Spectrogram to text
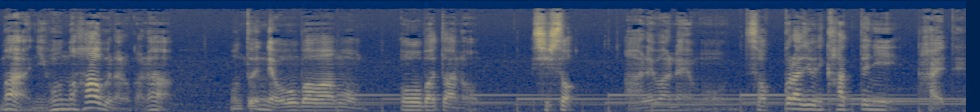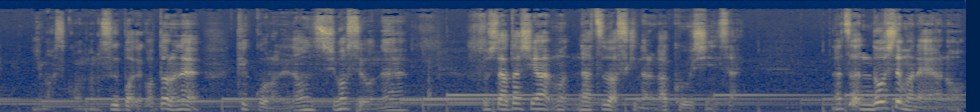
まあ日本のハーブなのかな。本当にね大葉はもう大葉とあのしそあれはねもうそっこら中に勝手に生えています。こんなのスーパーで買ったらね結構な値段しますよね。そして私が夏は好きなのが空心菜。夏はどうしてもねあの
